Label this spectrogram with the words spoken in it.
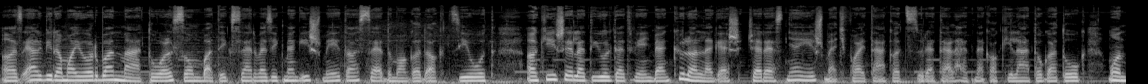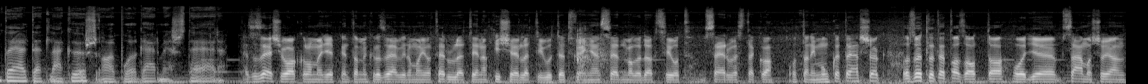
Az Elvira Majorban mától szombatig szervezik meg ismét a Szed Magad akciót. A kísérleti ültetvényben különleges cseresznye és megyfajtákat szüretelhetnek a kilátogatók, mondta el Tetlákörs alpolgármester. Ez az első alkalom egyébként, amikor az Elvira Major területén a kísérleti ültetvényen Szed Magad akciót szerveztek a ottani munkatársak. Az ötletet az adta, hogy számos olyan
